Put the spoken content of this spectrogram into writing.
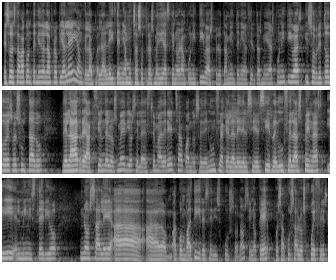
Eso estaba contenido en la propia ley, aunque la, ley tenía muchas otras medidas que no eran punitivas, pero también tenía ciertas medidas punitivas, y sobre todo es resultado de la reacción de los medios y la extrema derecha cuando se denuncia que la ley del CSI reduce las penas y el Ministerio no sale a, combatir ese discurso, sino que pues, acusa a los jueces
